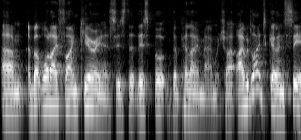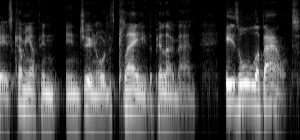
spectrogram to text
Um, but what I find curious is that this book, The Pillowman, which I, I, would like to go and see, is coming up in, in June, or this play, The Pillowman, is all about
